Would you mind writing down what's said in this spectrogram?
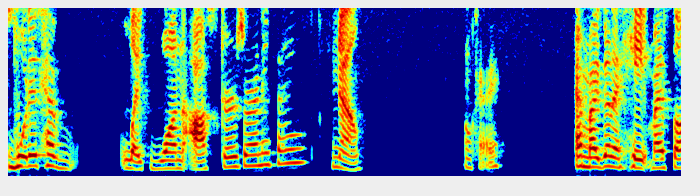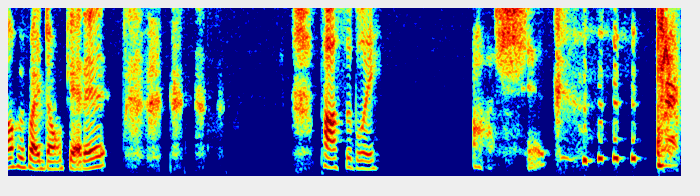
Would it have like won Oscars or anything? No. Okay. Am I gonna hate myself if I don't get it? Possibly. Oh shit.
